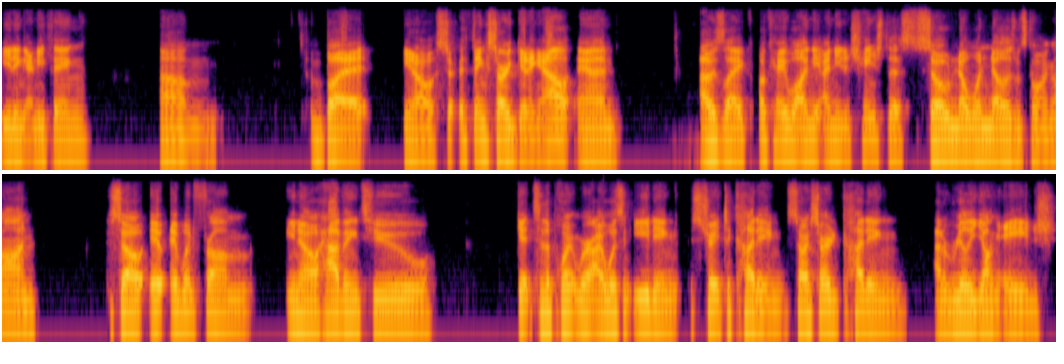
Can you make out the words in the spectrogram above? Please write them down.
eating anything. Um, but you know, things started getting out, and I was like, okay, well, I need I need to change this so no one knows what's going on. So it, it went from you know, having to get to the point where I wasn't eating straight to cutting. So I started cutting at a really young age.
